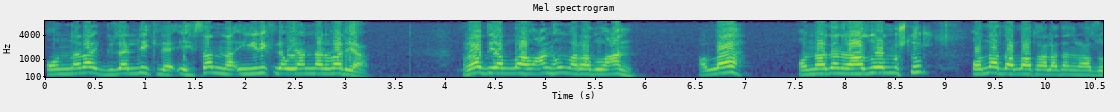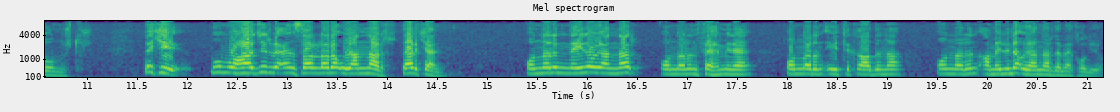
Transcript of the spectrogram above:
onlara güzellikle, ihsanla, iyilikle uyanlar var ya, radıyallahu anhum ve radu an. Allah onlardan razı olmuştur. Onlar da allah Teala'dan razı olmuştur. Peki bu muhacir ve ensarlara uyanlar derken onların neyine uyanlar? Onların fehmine, onların itikadına, onların ameline uyanlar demek oluyor.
